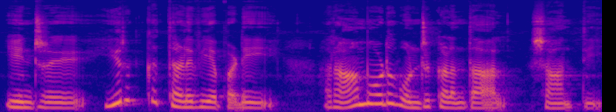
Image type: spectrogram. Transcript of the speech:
என்று இருக்க தழுவியபடி ராமோடு ஒன்று கலந்தாள் சாந்தி.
